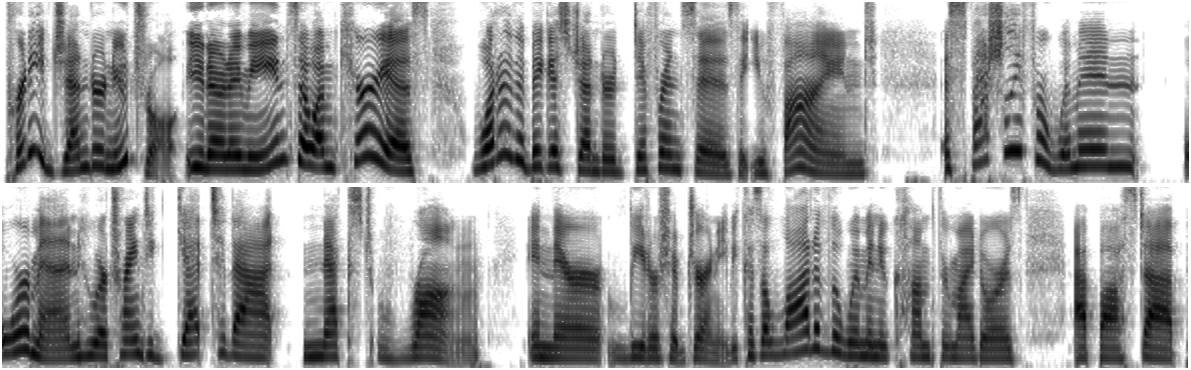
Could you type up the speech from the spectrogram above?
pretty gender neutral. You know what I mean? So, I'm curious what are the biggest gender differences that you find, especially for women or men who are trying to get to that next rung in their leadership journey because a lot of the women who come through my doors at Bossed Up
